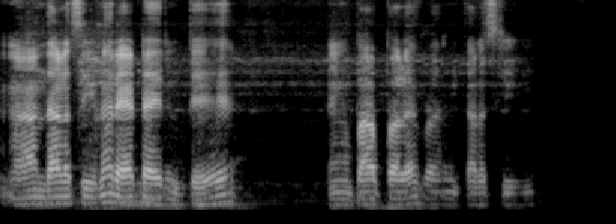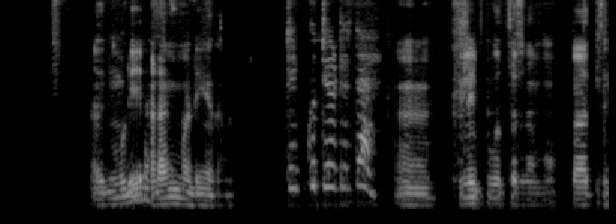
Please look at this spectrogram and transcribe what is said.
நான் தலை சீவினா ரேட் ஆயிருந்துட்டு எங்க பாப்பால பாருங்க தலை சீவி அது முடிய அடங்க மாட்டேங்குது டிப் குத்தி விட்டுட்டேன் ம் கிளிப் ஊத்துறதாம்மா பார்த்து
